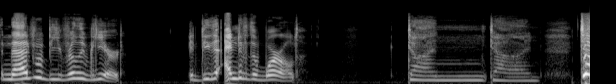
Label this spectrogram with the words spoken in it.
And that would be really weird. It'd be the end of the world. Dun, dun, dun!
